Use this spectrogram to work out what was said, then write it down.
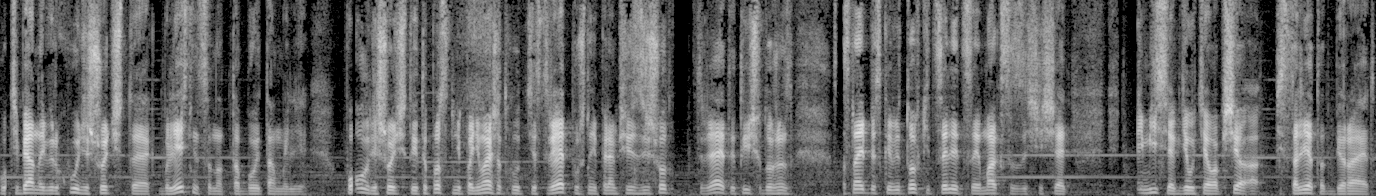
у тебя наверху решетчатая как бы, лестница над тобой там или пол решетчатый, и ты просто не понимаешь, откуда тебе стреляют, потому что они прям через решетку стреляют, и ты еще должен со снайперской винтовки целиться и Макса защищать. И миссия, где у тебя вообще а, пистолет отбирает.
